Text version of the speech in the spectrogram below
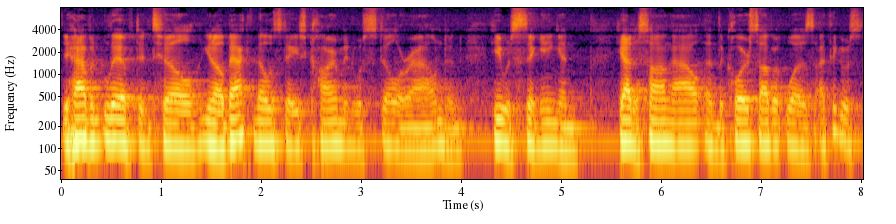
you haven't lived until, you know, back in those days, Carmen was still around and he was singing and he had a song out and the chorus of it was, I think it was,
